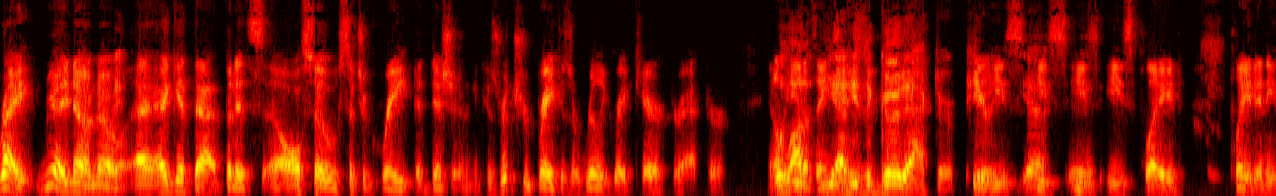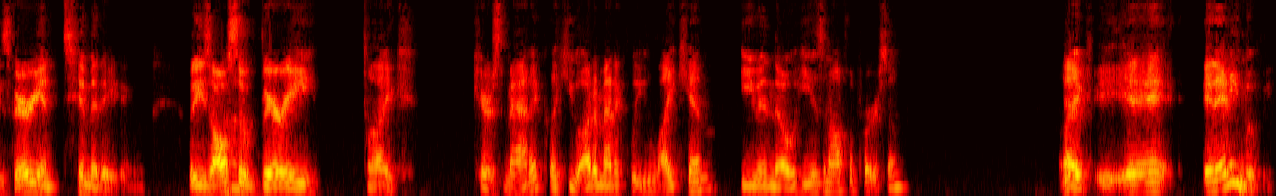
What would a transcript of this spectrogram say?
Right. Yeah, no, no, I, I get that, but it's also such a great addition because Richard Brake is a really great character actor, and Well, a lot of things. Yeah, he's a good actor. Period. he's yeah. he's yeah. he's he's played played, and he's very intimidating, but he's also very like charismatic. Like you automatically like him, even though he is an awful person. Yeah. Like in, in any movie,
